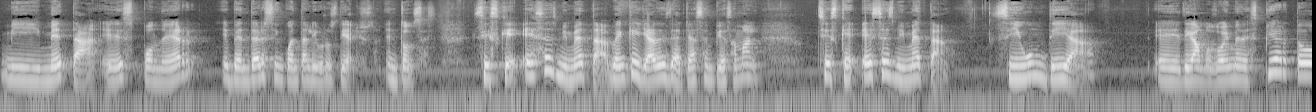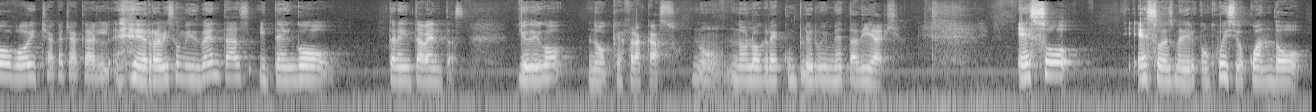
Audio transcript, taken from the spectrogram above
mi meta es poner y vender 50 libros diarios. Entonces, si es que esa es mi meta, ven que ya desde allá se empieza mal. Si es que esa es mi meta, si un día eh, digamos, hoy me despierto, voy chaca chaca, reviso mis ventas y tengo 30 ventas. Yo digo, no, qué fracaso, no, no logré cumplir mi meta diaria. Eso, eso es medir con juicio. Cuando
